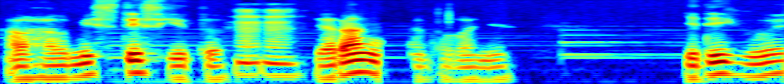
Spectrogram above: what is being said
hal-hal mistis gitu. Mm-mm. Jarang kan pokoknya. Jadi gue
